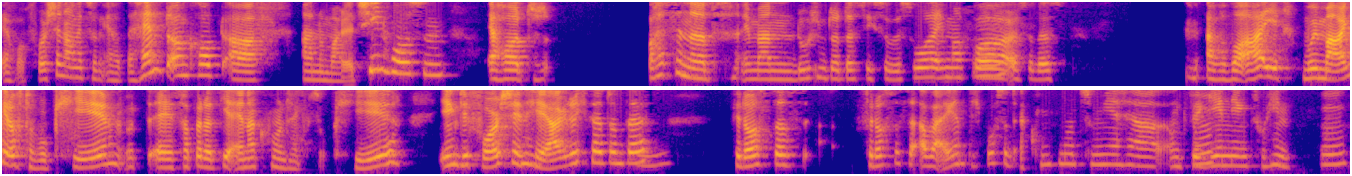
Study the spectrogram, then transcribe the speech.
er war voll schön angezogen. Er hat ein Hemd angehabt, äh, eine normale Jeanshosen. Er hat, weiß ich nicht, ich meine, duschen tut er sich sowieso immer vor, Mhm. also das, aber war auch, wo ich mir auch gedacht habe, okay, und, äh, es hat bei dir einer gekommen und ich so, okay, irgendwie voll schön hergerichtet und das, Mhm. für das, das, für das, dass er aber eigentlich gewusst er kommt nur zu mir her und wir Mhm. gehen nirgendwo hin. Mhm.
